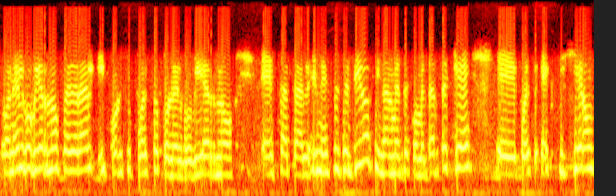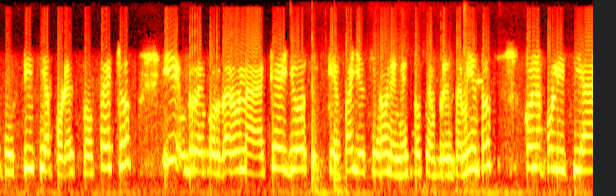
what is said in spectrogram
con el gobierno federal y por supuesto con el gobierno estatal. En este sentido, finalmente comentarte que eh, pues exigieron justicia por estos hechos y recordaron a aquellos que fallecieron en estos enfrentamientos con la policía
